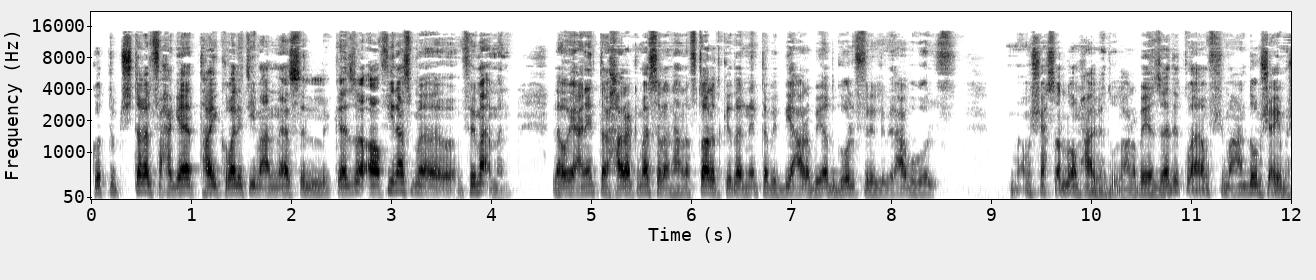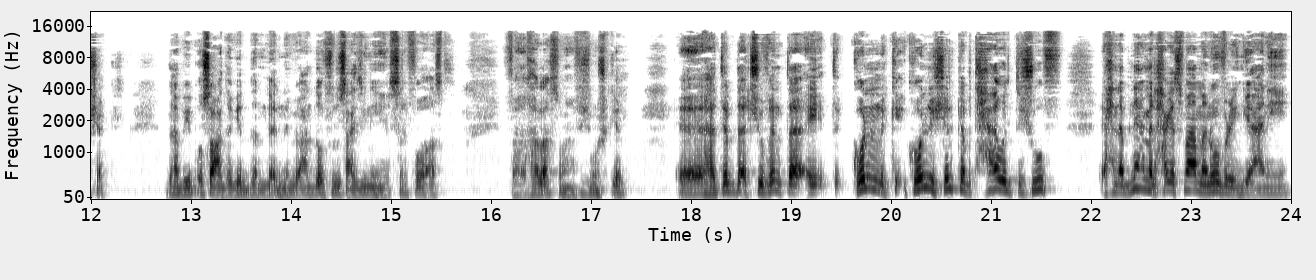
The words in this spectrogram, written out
كنت بتشتغل في حاجات هاي كواليتي مع الناس اللي كذا آه في ناس في مأمن. لو يعني انت حضرتك مثلا هنفترض كده ان انت بتبيع عربيات جولف للي بيلعبوا جولف. مش هيحصل لهم حاجة دول. العربية زادت ما عندهمش أي مشاكل. ده بيبقوا سعداء جدا لأن بيبقى عندهم فلوس عايزين يصرفوها أصلا. فخلاص ما فيش مشكلة. هتبدأ تشوف انت إيه كل كل شركة بتحاول تشوف إحنا بنعمل حاجة اسمها maneuvering يعني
